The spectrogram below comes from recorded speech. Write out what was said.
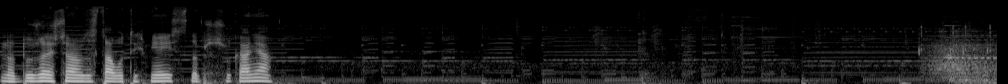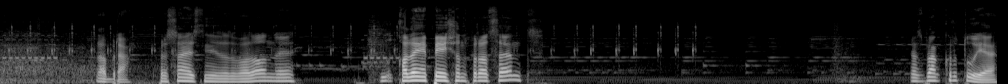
No dużo jeszcze nam zostało tych miejsc do przeszukania. Dobra, personel jest niezadowolony. Kolejne 50%. Teraz bankrutuje.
